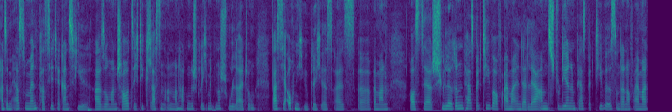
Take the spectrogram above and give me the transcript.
Also im ersten Moment passiert ja ganz viel. Also man schaut sich die Klassen an, man hat ein Gespräch mit einer Schulleitung, was ja auch nicht üblich ist, als äh, wenn man aus der Schülerinnenperspektive auf einmal in der Lehramtsstudierendenperspektive ist und dann auf einmal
